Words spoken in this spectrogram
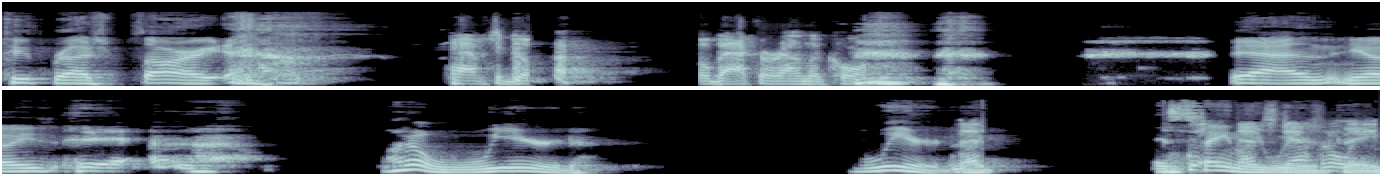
toothbrush sorry Have to go go back around the corner. yeah and you know he's what a weird weird That- like insanely that's weird definitely-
